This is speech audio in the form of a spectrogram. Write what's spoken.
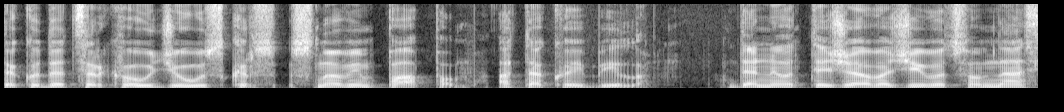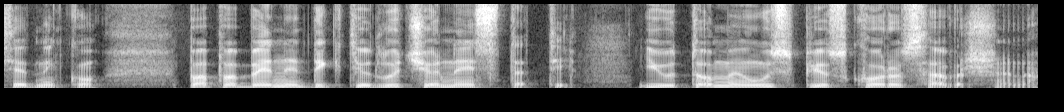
tako da crkva uđe uskrs s novim papom, a tako je bilo. Da ne otežava život svom nasljedniku, papa Benedikt je odlučio nestati i u tome je uspio skoro savršeno.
